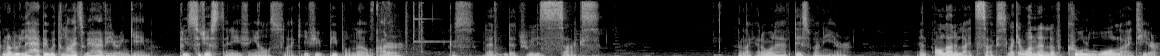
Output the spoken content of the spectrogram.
I'm not really happy with the lights we have here in game. Please suggest anything else, like if you people know other... Because that, that really sucks. Like, I don't want to have this one here. And all other lights sucks. Like, I want to have cool wall light here.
